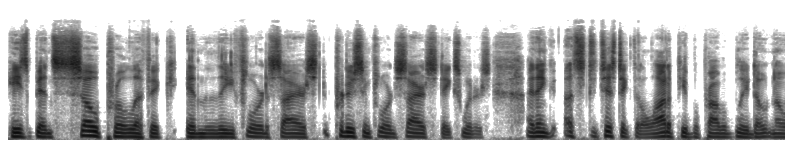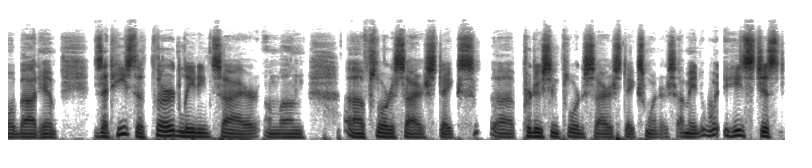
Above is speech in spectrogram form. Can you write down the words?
he's been so prolific in the Florida Sire, producing Florida Sire Stakes winners. I think a statistic that a lot of people probably don't know about him is that he's the third leading sire among uh, Florida Sire Stakes, uh, producing Florida Sire Stakes winners. I mean, he's just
